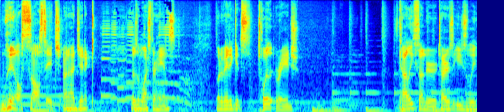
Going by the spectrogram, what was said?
Will sausage. Unhygienic. Doesn't wash their hands. Motivated gets toilet rage. Kylie Thunder tires easily.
